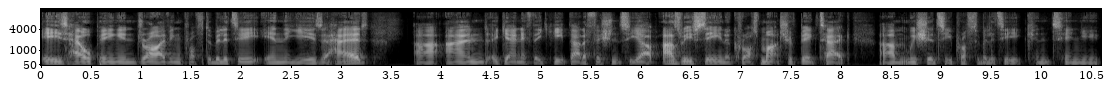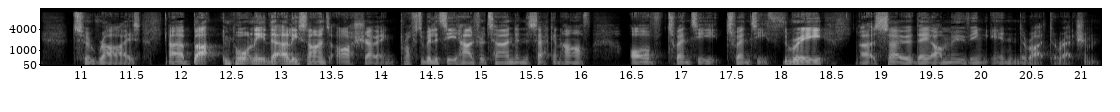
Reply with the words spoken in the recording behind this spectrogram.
is helping in driving profitability in the years ahead. Uh, and again, if they keep that efficiency up, as we've seen across much of big tech, um, we should see profitability continue to rise. Uh, but importantly, the early signs are showing profitability has returned in the second half of 2023. Uh, so they are moving in the right direction.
